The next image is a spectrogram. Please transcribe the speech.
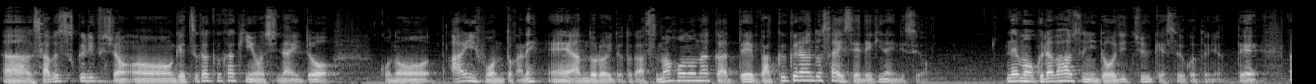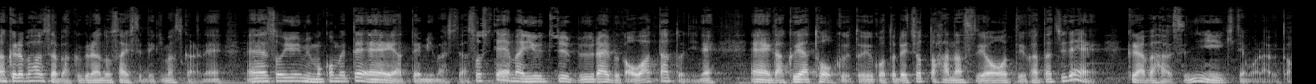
あサブスクリプション、月額課金をしないと、この iPhone とかね、え Android とかスマホの中でバックグラウンド再生できないんですよ。でも、クラブハウスに同時中継することによって、まあ、クラブハウスはバックグラウンド再生できますからね、えー、そういう意味も込めて、えー、やってみました。そして、まあ、YouTube ライブが終わった後にね、えー、楽屋トークということで、ちょっと話すよっていう形で、クラブハウスに来てもらうと。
